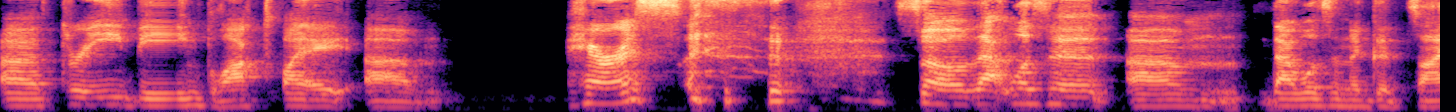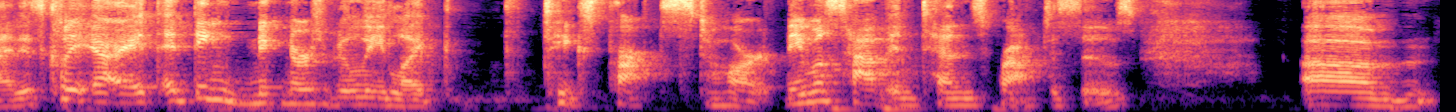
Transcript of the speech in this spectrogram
uh, three being blocked by um, Harris. so that wasn't um, that wasn't a good sign. It's clear. I, I think Nick Nurse really like takes practice to heart. They must have intense practices. Um,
